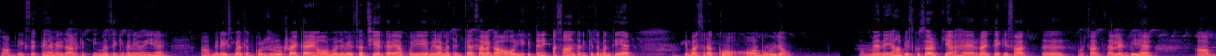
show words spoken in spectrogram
तो आप देख सकते हैं, मेरी दाल कितनी मज़े की बनी हुई है। आप मेरे इस मेथड को ज़रूर ट्राई करें और मुझे मेरे साथ शेयर करें आपको ये मेरा मेथड कैसा लगा और ये इतनी आसान तरीके से बनती है कि बस रखो और भूल जाओ। तो मैंने यहाँ पे इसको सर्व किया है रायते के साथ और साथ सैलड भी है। आप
